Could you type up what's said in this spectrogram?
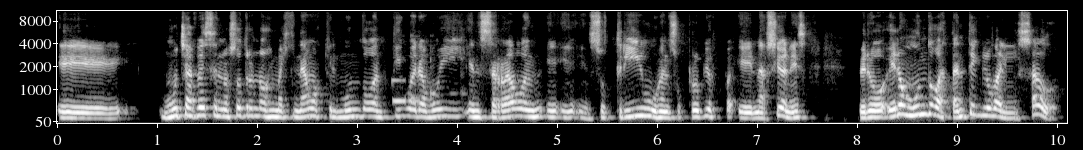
Eh, muchas veces nosotros nos imaginamos que el mundo antiguo era muy encerrado en, sus tribus, en sus propias eh, naciones, pero era un mundo bastante globalizado.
